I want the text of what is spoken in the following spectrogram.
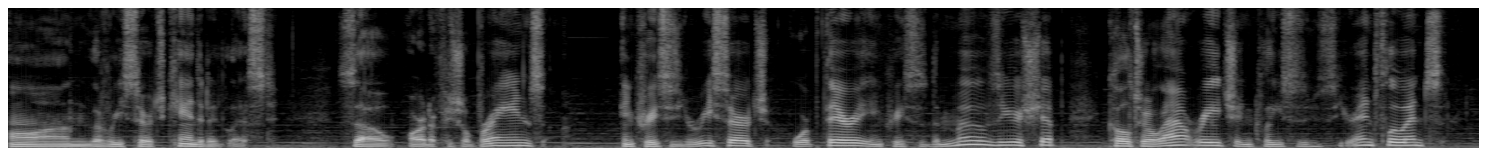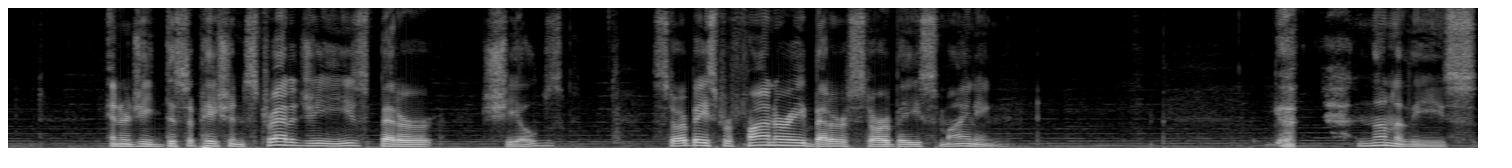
on the research candidate list. So, artificial brains, increases your research. Warp theory increases the moves of your ship. Cultural outreach increases your influence. Energy dissipation strategies, better shields. Starbase refinery, better starbase mining. None of these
